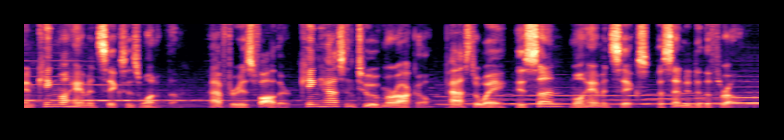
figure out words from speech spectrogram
and King Mohammed VI is one of them. After his father, King Hassan II of Morocco, passed away, his son, Mohammed VI, ascended to the throne.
